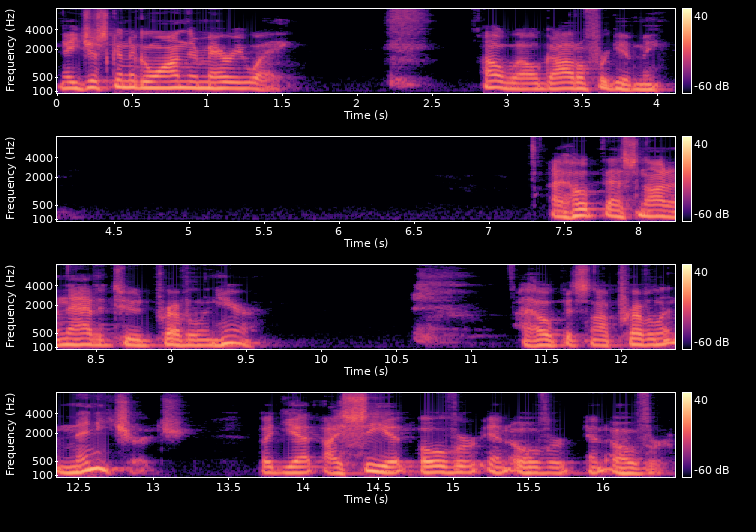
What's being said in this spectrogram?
They're just going to go on their merry way. Oh, well, God will forgive me. I hope that's not an attitude prevalent here. I hope it's not prevalent in any church, but yet I see it over and over and over.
